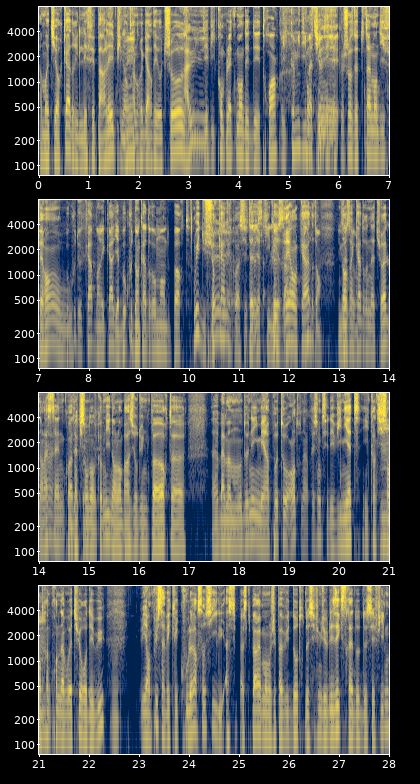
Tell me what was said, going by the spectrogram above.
À moitié hors cadre, il les fait parler, puis il est Oui. en train de regarder autre chose. Ah ou oui, il oui. dévie complètement des, des trois. Mais comme il dit Mathieu, quelque chose de totalement différent. Ou... beaucoup de cadres dans les cadres. Il y a beaucoup d'encadrement de portes. Oui, du surcadre, quoi. C'est C'est-à-dire qu'il les réencadre dans un Exactement. cadre naturel dans la Ouais. scène, quoi. Donc ils sont, Exactement. dans, comme dit, dans l'embrasure d'une porte. euh, euh, bah, à un moment donné, il met un poteau entre. On a l'impression que c'est des vignettes il- quand ils sont en Mhm. train de prendre la voiture au début. Mhm. Et en plus, avec les couleurs, ça aussi, parce qu'il paraît, bon, j'ai pas vu d'autres de ses films, j'ai vu des extraits d'autres de ses films.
